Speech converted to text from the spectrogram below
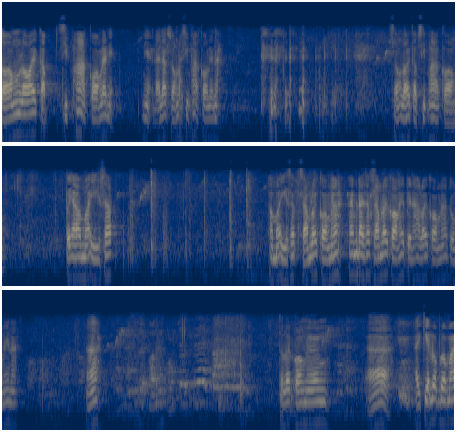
สองร้อยกับสิบห้ากองแล้วเนี่ย เนี่ยได้แล้วสองร้อยสิบห้ากองเลยนะสองร้อยกับสิบห้ากอง ไปเอามาอีกสัก เอามาอีกสักสามร้อยกองนะให้มันได้สักสามร้อยกองให้เป็นห้าร้อยกองนะตรงนี้นะนะตัวเลือดกองหนึ่งอ่าไอเกียรรวบรวมไว้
